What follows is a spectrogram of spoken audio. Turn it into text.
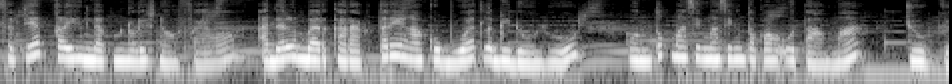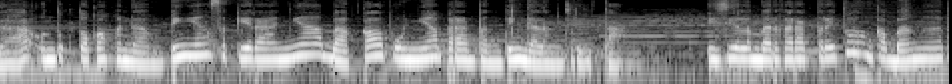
Setiap kali hendak menulis novel, ada lembar karakter yang aku buat lebih dulu untuk masing-masing tokoh utama, juga untuk tokoh pendamping yang sekiranya bakal punya peran penting dalam cerita. Isi lembar karakter itu lengkap banget,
